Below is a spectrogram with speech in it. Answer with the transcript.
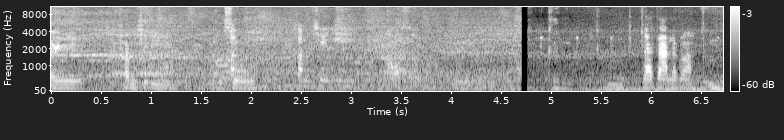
ไปคำชีอีหนองสูงคำเชียยีเอาสุขอืมขึ้นจ้าจ้าแล้วป่ะอืม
